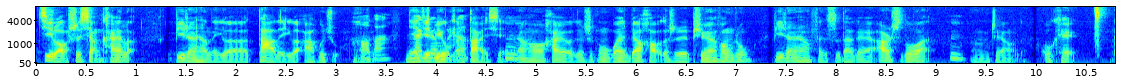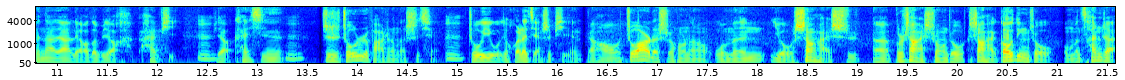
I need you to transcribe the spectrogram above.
季老师想开了，B 站上的一个大的一个 UP 主，好吧，年纪比我们大一些。然后还有就是跟我关系比较好的是平原方中，B 站上粉丝大概二十多万，嗯嗯这样的。OK，跟大家聊的比较 happy，比较开心。嗯，这是周日发生的事情。嗯，周一我就回来剪视频，然后周二的时候呢，我们有上海时呃不是上海时装周，上海高定周，我们参展。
